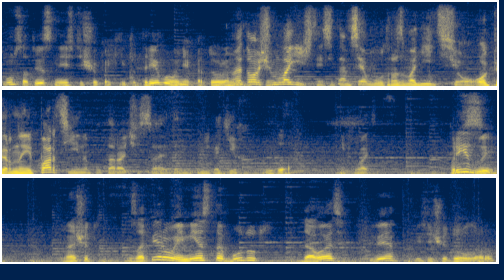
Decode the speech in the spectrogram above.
Ну, соответственно, есть еще какие-то требования, которые... Ну, это, в общем, логично. Если там все будут разводить оперные партии на полтора часа, это никаких да. не хватит. Призы. Значит, за первое место будут давать 2000 долларов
